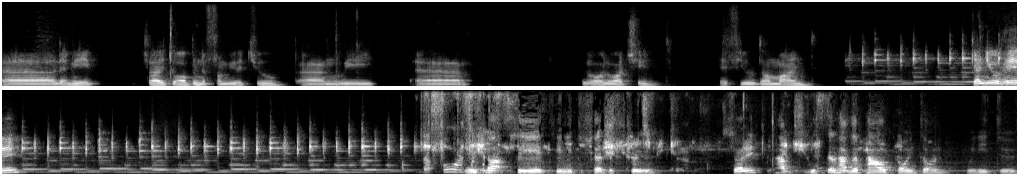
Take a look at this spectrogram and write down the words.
Uh, let me try to open it from YouTube and we uh, we all watch it if you don't mind. Can you hear it? Fourth we can't see it. You need to share the screen. Sorry? Have, you still have the PowerPoint on. We need to,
